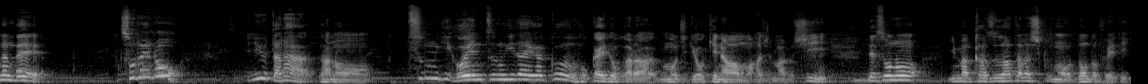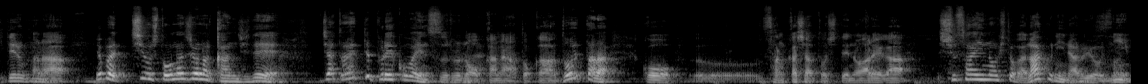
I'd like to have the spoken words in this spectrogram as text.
なんでそれの言うたらあの紬五円紬大学北海道からもうじき沖縄も始まるし、でその今数新しくもどんどん増えてきてるから、やっぱり千代と同じような感じでじゃあどうやってプレ公演するのかなとか、どうやったらこう参加者としてのあれが主催の人が楽になるように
